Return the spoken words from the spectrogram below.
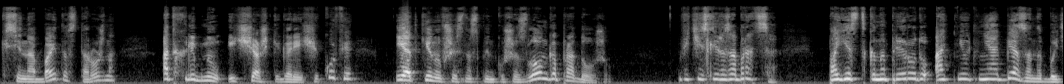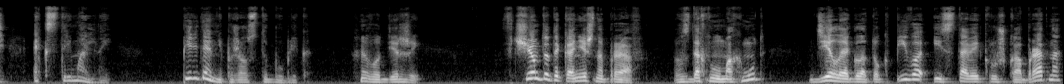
Ксенобайт осторожно отхлебнул из чашки горячий кофе и, откинувшись на спинку шезлонга, продолжил. Ведь если разобраться, поездка на природу отнюдь не обязана быть экстремальной. Передай мне, пожалуйста, бублик. Вот, держи. В чем-то ты, конечно, прав, вздохнул Махмуд, делая глоток пива и ставя кружку обратно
